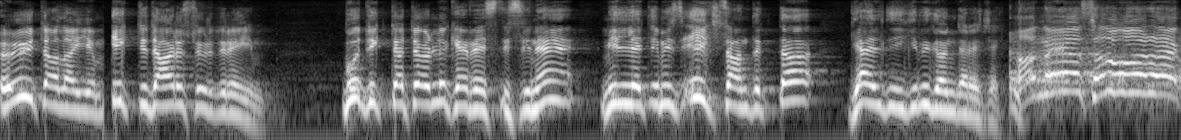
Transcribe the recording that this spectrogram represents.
öğüt alayım, iktidarı sürdüreyim. Bu diktatörlük heveslisine milletimiz ilk sandıkta geldiği gibi gönderecek. Anayasal olarak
